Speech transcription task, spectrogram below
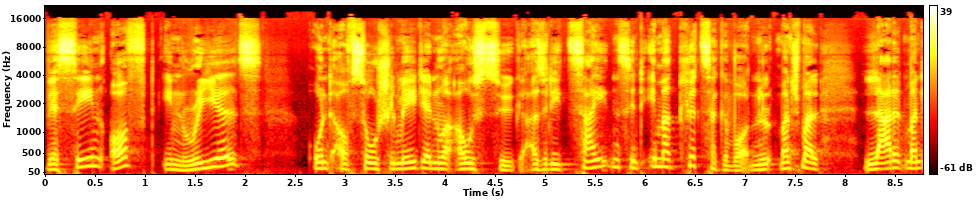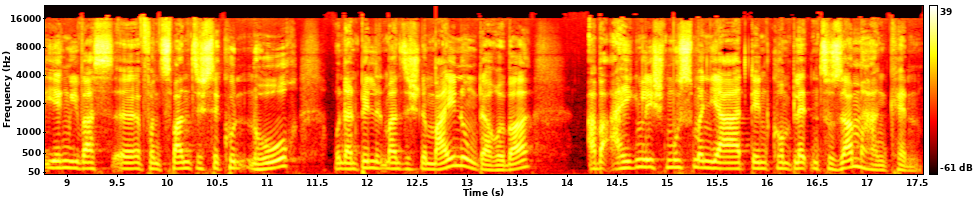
Wir sehen oft in Reels und auf Social Media nur Auszüge. Also die Zeiten sind immer kürzer geworden. Manchmal ladet man irgendwie was äh, von 20 Sekunden hoch und dann bildet man sich eine Meinung darüber. Aber eigentlich muss man ja den kompletten Zusammenhang kennen.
